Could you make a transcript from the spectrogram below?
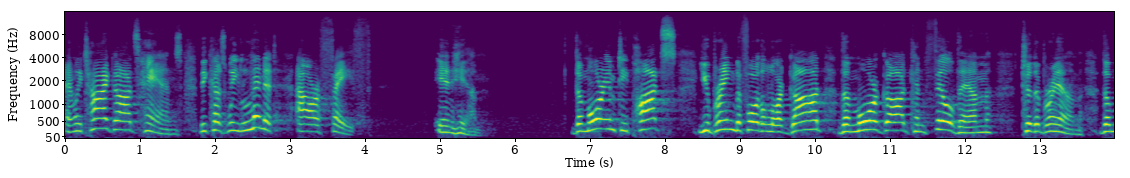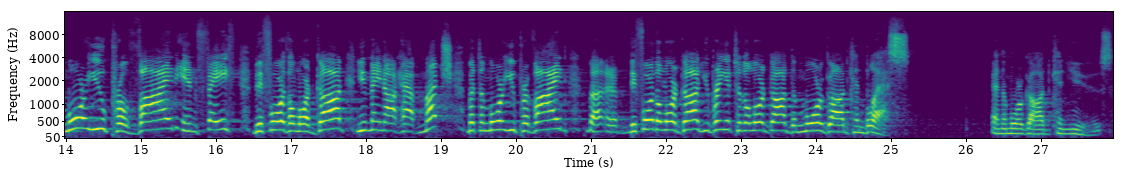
And we tie God's hands because we limit our faith in Him. The more empty pots you bring before the Lord God, the more God can fill them to the brim. The more you provide in faith before the Lord God, you may not have much, but the more you provide uh, uh, before the Lord God, you bring it to the Lord God, the more God can bless and the more God can use.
